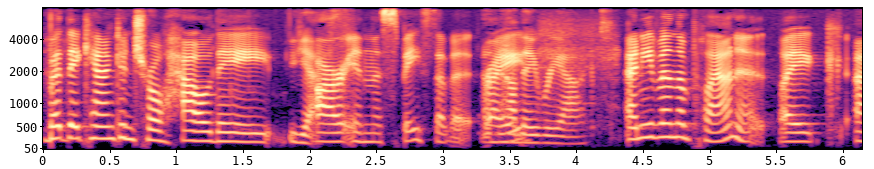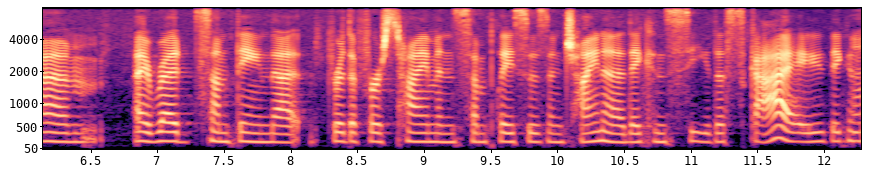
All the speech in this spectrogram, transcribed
but they can control how they Yes. are in the space of it, right? and how they react. and even the planet like um, i read something that for the first time in some places in china they can see the sky they can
